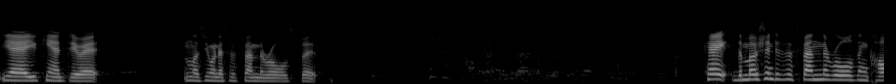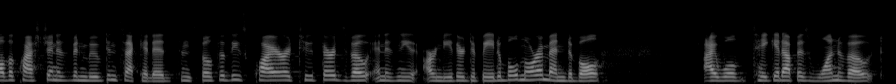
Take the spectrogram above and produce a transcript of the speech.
Yeah, you can't do it unless you want to suspend the rules, but. Okay, the motion to suspend the rules and call the question has been moved and seconded. Since both of these require a two-thirds vote and is are neither debatable nor amendable, I will take it up as one vote.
